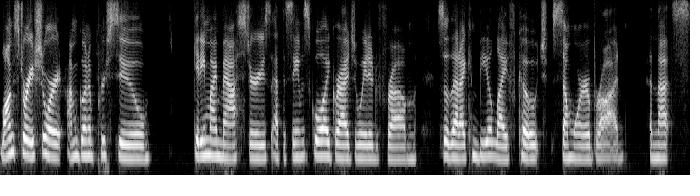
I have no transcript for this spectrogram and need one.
long story short, I'm going to pursue getting my master's at the same school I graduated from so that I can be a life coach somewhere abroad. And that's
